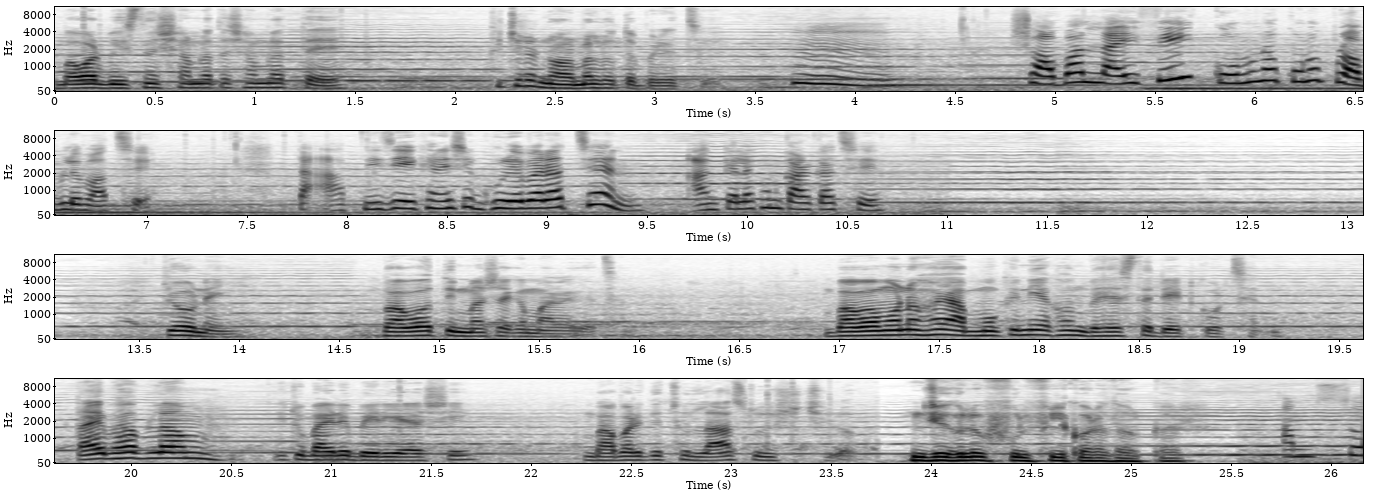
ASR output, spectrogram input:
বাবার বিজনেস সামলাতে সামলাতে কিছুটা নর্মাল হতে পেরেছি। হুম সবার লাইফেই কোনো না কোনো প্রবলেম আছে। তা আপনি যে এখানে এসে ঘুরে বেড়াচ্ছেন আঙ্কেল এখন কার কাছে? কেউ নেই। বাবাও তিন মাস আগে মারা গেছেন। বাবা মনে হয় আম্মুকে নিয়ে এখন বেহেস্তে ডেট করছেন। তাই ভাবলাম একটু বাইরে বেরিয়ে আসি। বাবার কিছু লাস্ট উইশ ছিল। যেগুলো ফুলফিল করা দরকার। আম সো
